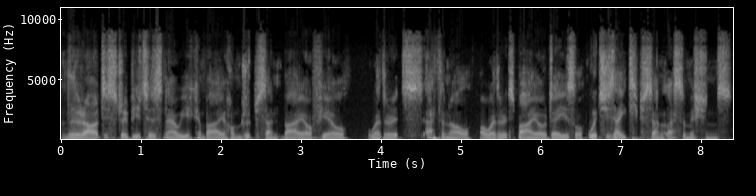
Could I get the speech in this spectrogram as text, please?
There are distributors now you can buy 100% biofuel, whether it's ethanol or whether it's biodiesel, which is 80% less emissions,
